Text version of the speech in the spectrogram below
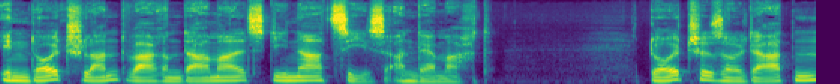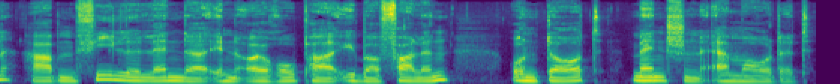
In Deutschland waren damals die Nazis an der Macht. Deutsche Soldaten haben viele Länder in Europa überfallen und dort Menschen ermordet.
